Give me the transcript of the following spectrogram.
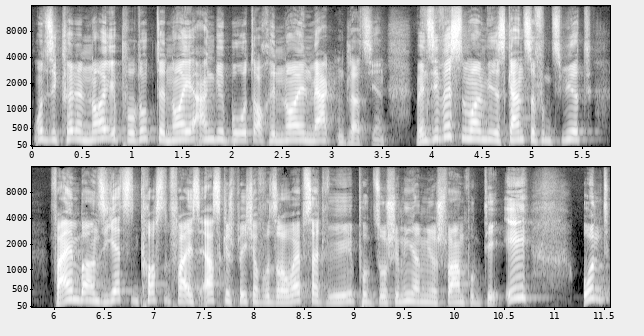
und Sie können neue Produkte, neue Angebote auch in neuen Märkten platzieren. Wenn Sie wissen wollen, wie das Ganze funktioniert, vereinbaren Sie jetzt ein kostenfreies Erstgespräch auf unserer Website www.socialmedia-schwarm.de und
